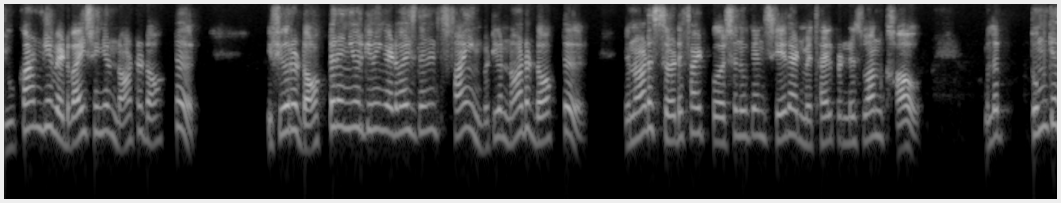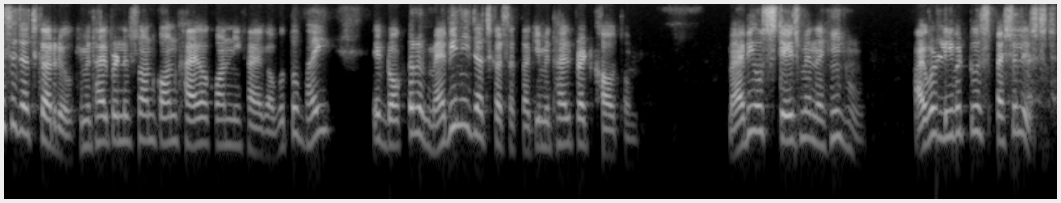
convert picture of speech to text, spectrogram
you can't give advice when you're not a doctor if you're a doctor and you're giving advice then it's fine but you're not a doctor you're not a certified person who can say that methylprednisolone खाओ मतलब तुम कैसे जज कर रहे हो कि मिथाइल कौन खाएगा कौन नहीं खाएगा वो तो भाई एक डॉक्टर मैं भी नहीं जज कर सकता कि मिथाइल प्रेड खाओ तुम मैं भी उस स्टेज में नहीं हूँ I would leave it to a specialist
